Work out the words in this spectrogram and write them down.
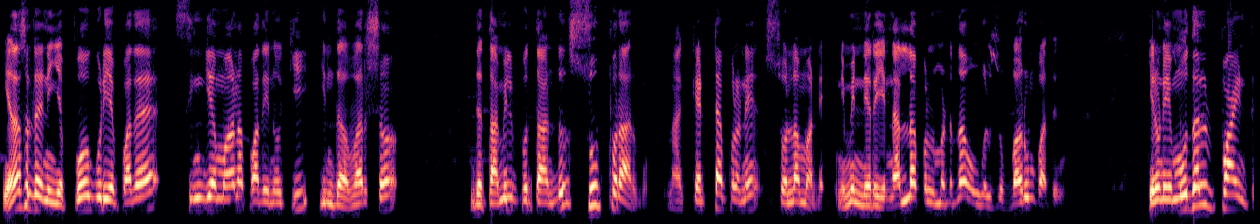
என்ன சொல்றேன். நீங்க போகக்கூடிய பதை சிங்கமான பாதை நோக்கி இந்த வருஷம் இந்த தமிழ் புத்தாண்டு சூப்பராக இருக்கும். நான் கெட்ட பலனே சொல்ல மாட்டேன். இனிமேல் நிறைய நல்ல பலன் மட்டும்தான் உங்களுக்கு வரும் பார்த்துங்க என்னுடைய முதல் பாயிண்ட்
